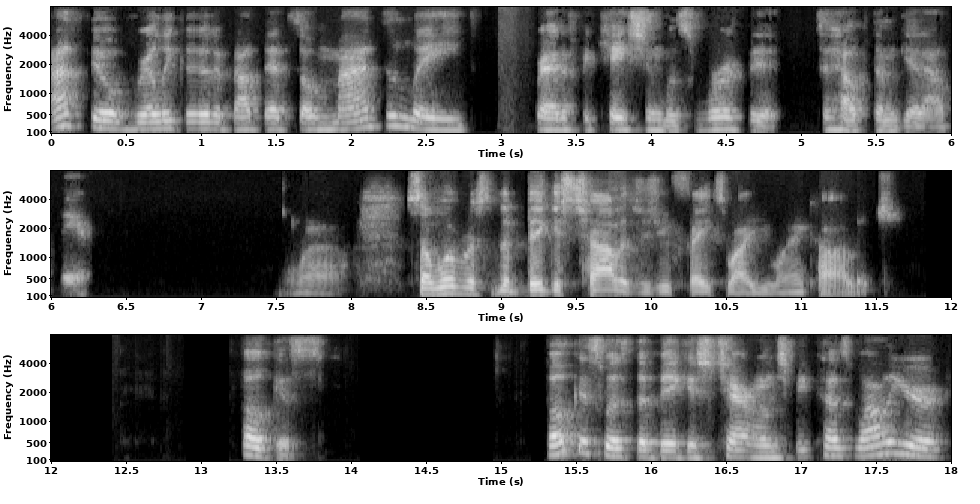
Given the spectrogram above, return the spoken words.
I feel really good about that. So my delayed gratification was worth it to help them get out there. Wow. So, what was the biggest challenges you faced while you were in college? Focus. Focus was the biggest challenge because while you're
